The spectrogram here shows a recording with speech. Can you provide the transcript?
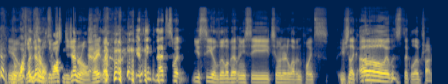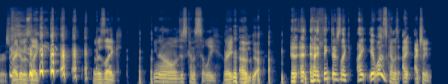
Yeah. you know, Washington Generals. the Washington Generals, right? Like, I think that's what you see a little bit when you see 211 points. You're just mm-hmm. like, oh, it was the Globetrotters, right? It was like, it was like, you know, just kind of silly, right? Um, yeah. and, and, and I think there's like I it was kind of I actually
